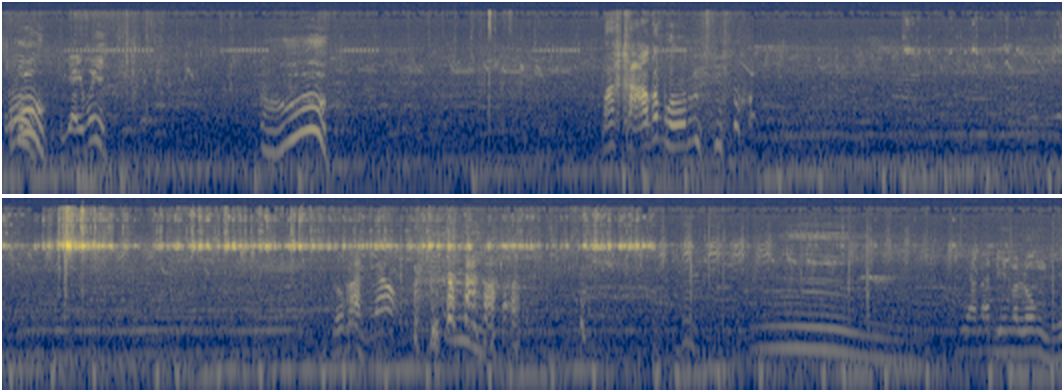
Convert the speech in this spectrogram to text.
โอ้ใหญ่เว้ย โอ้มา ขาวครับผมดูมาแล้วเยี่ยมนะดินมาลงดิ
